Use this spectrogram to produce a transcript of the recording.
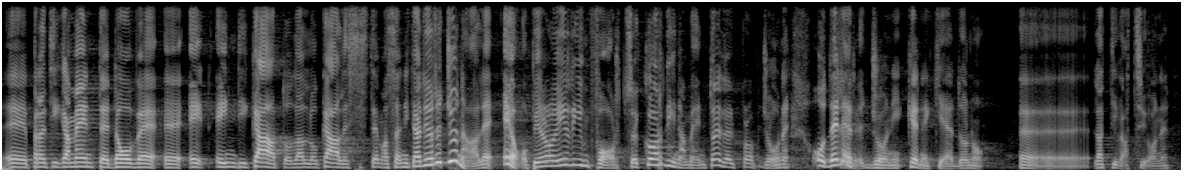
eh, praticamente dove eh, è, è, indicato dal locale sistema sanitario regionale e operano in rinforzo e coordinamento del proprio regione o delle regioni che ne chiedono eh, l'attivazione.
